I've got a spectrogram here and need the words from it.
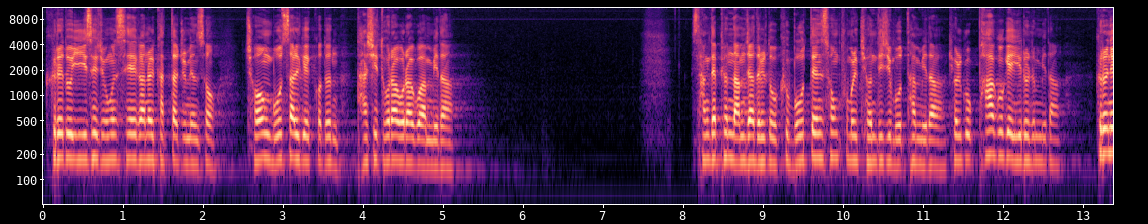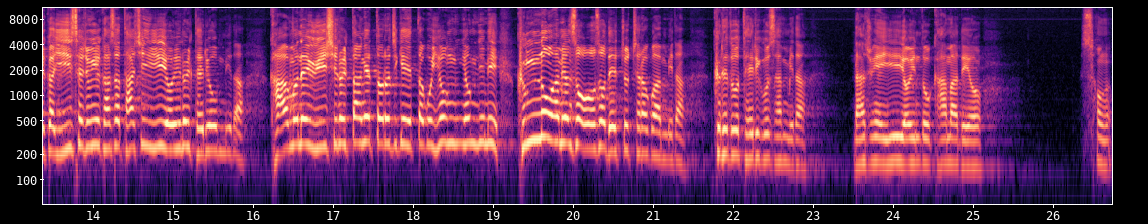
그래도 이세종은 세간을 갖다 주면서 정 못 살겠거든 다시 돌아오라고 합니다. 상대편 남자들도 그 못된 성품을 견디지 못합니다. 결국 파국에 이르릅니다. 그러니까 이세종이 가서 다시 이 여인을 데려옵니다. 가문의 위신을 땅에 떨어지게 했다고 형, 형님이 극노하면서 어서 내쫓으라고 합니다. 그래도 데리고 삽니다. 나중에 이 여인도 감화되어 성,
